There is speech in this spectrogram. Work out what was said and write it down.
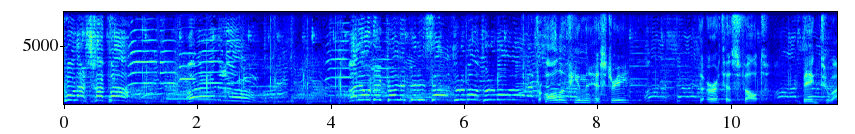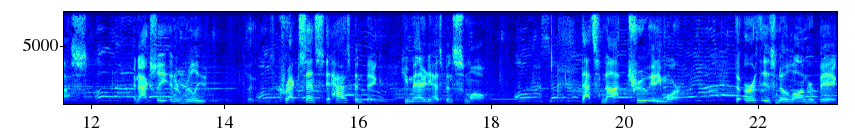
qu'on lâchera pas. Oh non. Allez, on décolle les pieds du sol. Tout le monde, tout le monde. For all of human history, the earth has felt big to us. And actually, in a really uh, correct sense, it has been big. Humanity has been small. That's not true anymore. The earth is no longer big.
